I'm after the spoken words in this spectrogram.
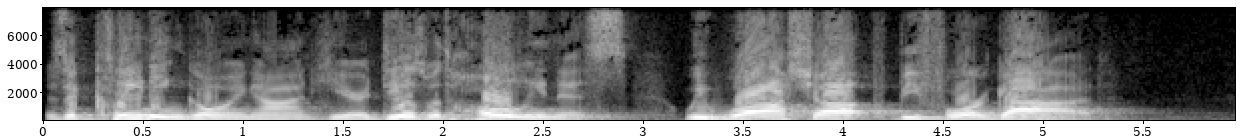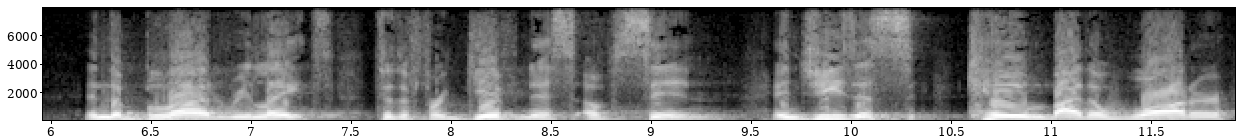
There's a cleaning going on here. It deals with holiness. We wash up before God. And the blood relates to the forgiveness of sin. And Jesus came by the water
